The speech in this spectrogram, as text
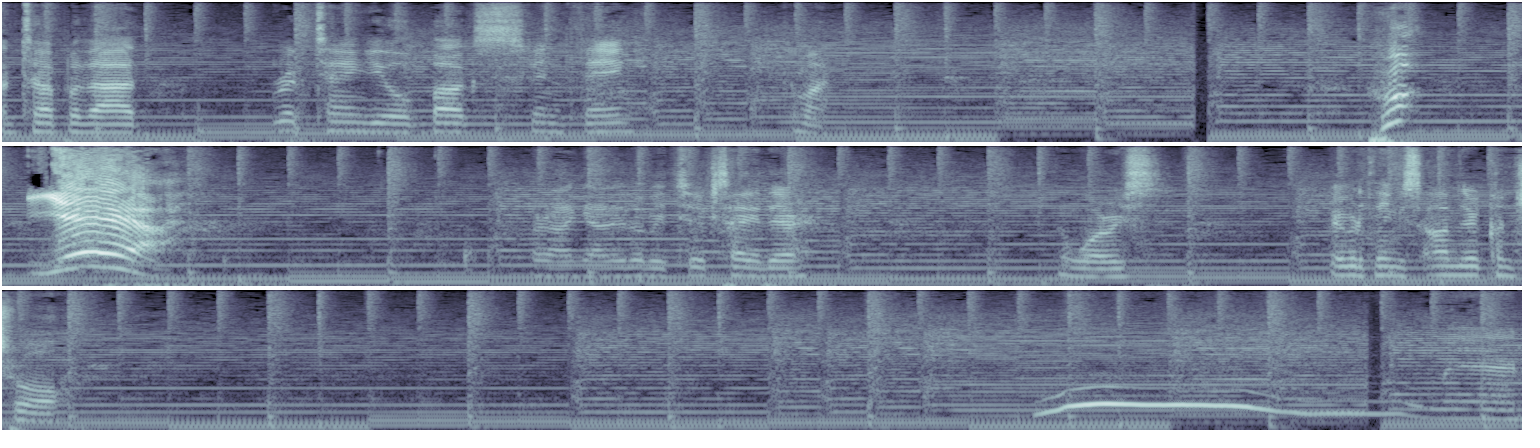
on top of that rectangular bug skin thing. Come on. Yeah! Alright, I got a little bit too excited there. No worries. Everything's under control. Woo! Man.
